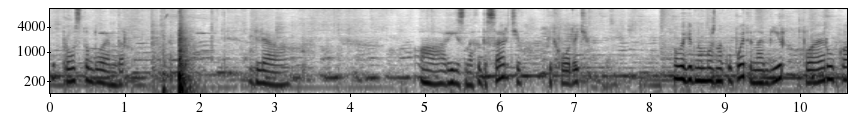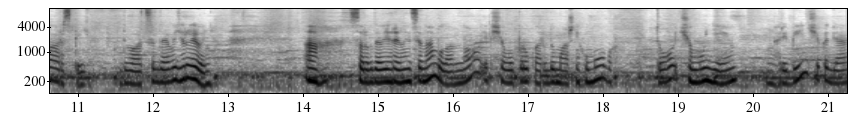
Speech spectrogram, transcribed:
Тут просто блендер для а, різних десертів підходить. Вигідно можна купити набір перукарський 29 гривень. А, 49 гривень ціна була, але якщо ви перукар в домашніх умовах, то чому ні? Грібінчик для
